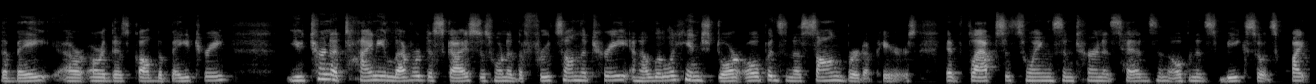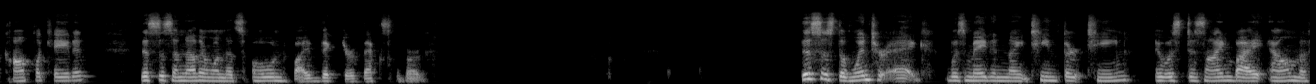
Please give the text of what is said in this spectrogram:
the bay or, or that's called the bay tree. You turn a tiny lever disguised as one of the fruits on the tree and a little hinged door opens and a songbird appears. It flaps its wings and turn its heads and open its beak so it's quite complicated. This is another one that's owned by victor vekselberg This is the winter egg, was made in 1913. It was designed by Alma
